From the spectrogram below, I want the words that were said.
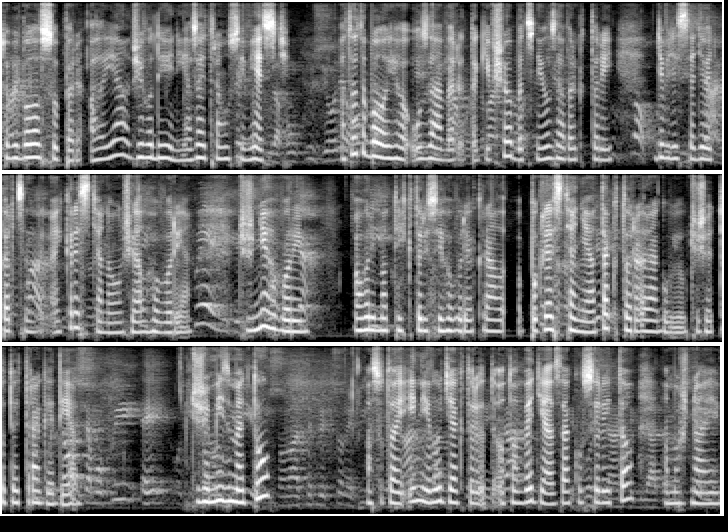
to by bolo super. Ale ja, život je iný. A zajtra musím jesť. A toto bol jeho uzáver, taký všeobecný uzáver, ktorý 99% aj kresťanov žiaľ hovoria. Čiže nehovorím, Hovorím o tých, ktorí si hovoria kráľ, kresťania, takto reagujú. Čiže toto je tragédia. Čiže my sme tu a sú to aj iní ľudia, ktorí o tom vedia, zakúsili to a možno aj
